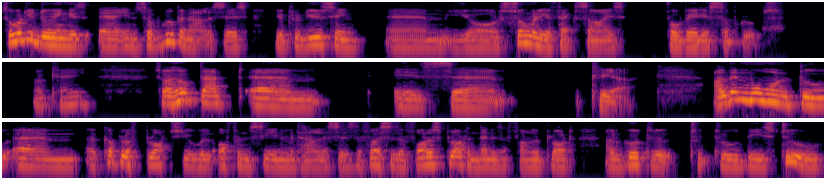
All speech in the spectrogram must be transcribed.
So what you're doing is uh, in subgroup analysis, you're producing um, your summary effect size for various subgroups. Okay, so I hope that um, is um, clear. I'll then move on to um, a couple of plots you will often see in meta-analysis. The first is a forest plot and then is a funnel plot. I'll go through to, through these two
